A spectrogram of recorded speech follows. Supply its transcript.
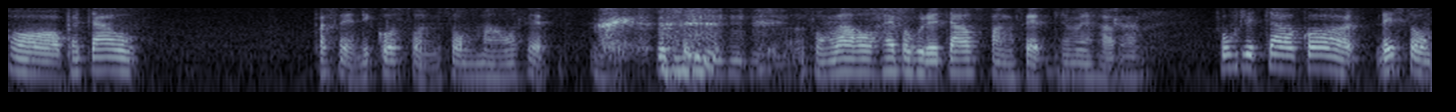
พอพระเจ้าประเสริฐนิโกศลทรงเมาส์เสร็จทรงเล่าให้พระพุทธเจ้าฟังเสร็จใช่ไหมครับครับ พระพุทธเจ้าก็ได้ทรง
